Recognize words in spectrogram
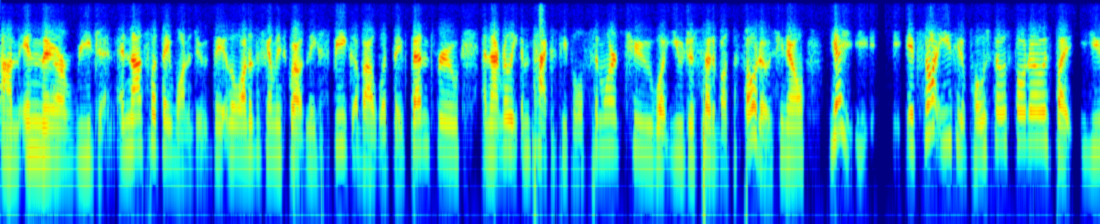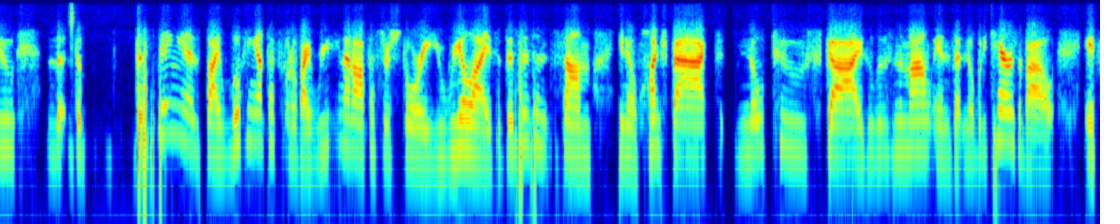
um, in their region. And that's what they want to do. They, a lot of the families go out and they speak about what they've been through, and that really impacts people. Similar to what you just said about the photos. You know, yeah, you, it's not easy to post those photos, but you, the, the the thing is, by looking at that photo, by reading that officer's story, you realize that this isn't some, you know, hunchbacked, no-tooth guy who lives in the mountains that nobody cares about. It's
